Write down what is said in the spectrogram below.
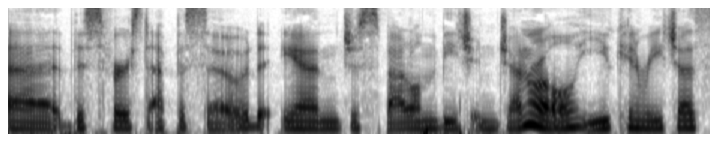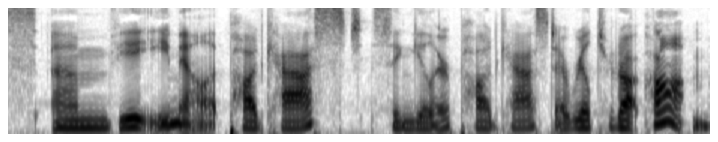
uh, this first episode and just Battle on the Beach in general. You can reach us um, via email at podcast, singular podcast at realtor.com.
